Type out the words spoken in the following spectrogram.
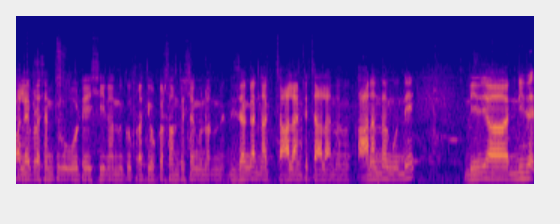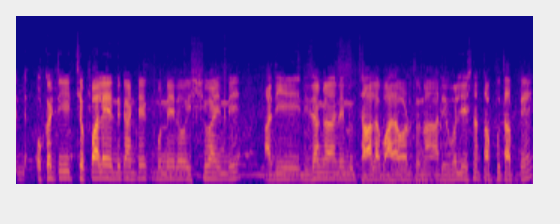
పల్లె ప్రశాంత్కు ఓటేసినందుకు ప్రతి ఒక్కరు సంతోషంగా ఉన్నారు. నిజంగా నాకు చాలా అంటే చాలా ఆనందం- ఆనందంగా ఉంది. నిజ- ఒకటి చెప్పాలి ఎందుకంటే మొన్న ఏదో ఇష్యూ అయింది. అది నిజంగా నేను చాలా బాధపడుతున్నా. అది ఎవరు చేసినా తప్పు తప్పే.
